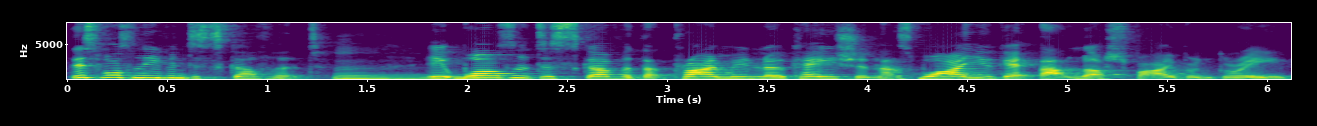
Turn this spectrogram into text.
This wasn't even discovered. Mm. It wasn't discovered, that primary location. That's why you get that lush, vibrant green.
